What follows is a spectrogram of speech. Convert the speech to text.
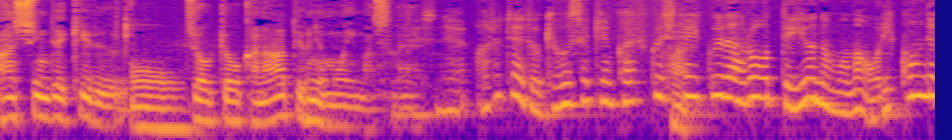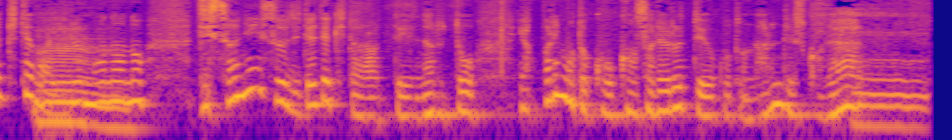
安心できる状況かなというふうに思いますね。すね。ある程度業績回復していくだろうっていうのもまあ織り込んできてはいるものの、実際にいい数字出てきたらってなるとやっぱりまた交換されるっていうことになるんですかね。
